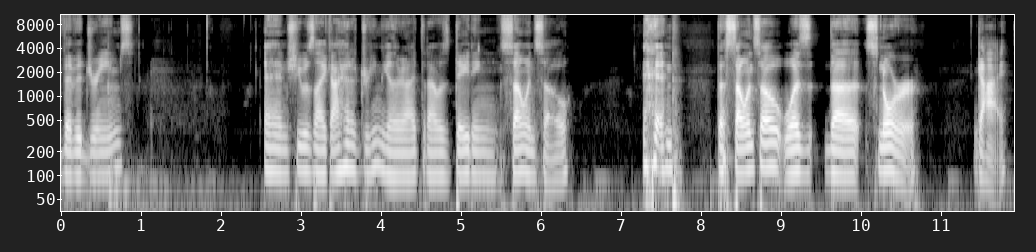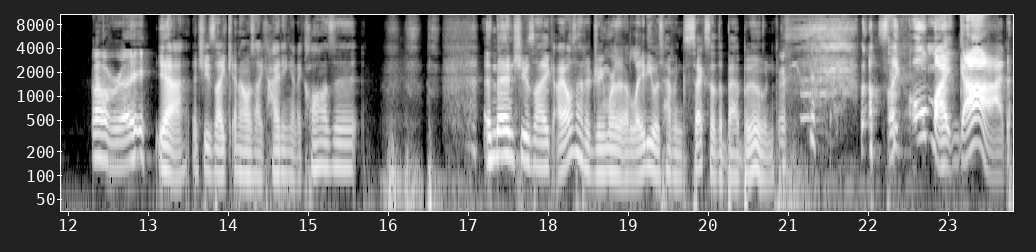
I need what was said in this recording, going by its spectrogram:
vivid dreams. And she was like, I had a dream the other night that I was dating so and so, and the so and so was the snorer guy. Oh, really? Yeah, and she's like, and I was like hiding in a closet. and then she was like, I also had a dream where a lady was having sex with a baboon. I was like, oh my god,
